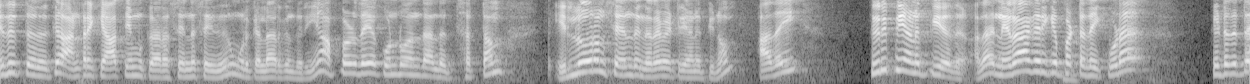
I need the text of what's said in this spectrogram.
எதிர்த்ததற்கு அன்றைக்கு அதிமுக அரசு என்ன செய்ததுன்னு உங்களுக்கு எல்லாருக்கும் தெரியும். அப்பொழுதே கொண்டு வந்த அந்த சட்டம் எல்லோரும் சேர்ந்து நிறைவேற்றி அனுப்பினோம். அதை திருப்பி அனுப்பியது அதாவது நிராகரிக்கப்பட்டதை கூட கிட்டத்தட்ட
